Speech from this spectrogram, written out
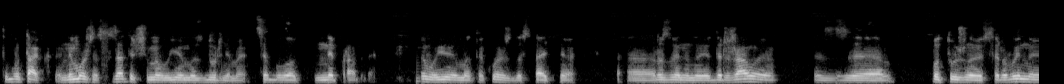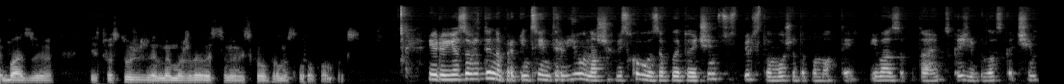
Тому так, не можна сказати, що ми воюємо з дурнями. Це було неправда. Ми воюємо також з достатньо е, розвиненою державою, з потужною сировинною базою і з потужними можливостями військово-промислового комплексу. Юрію, я завжди наприкінці інтерв'ю у наших військових запитую, чим суспільство може допомогти. І вас запитаю, скажіть, будь ласка, чим?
